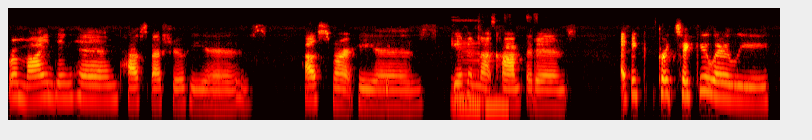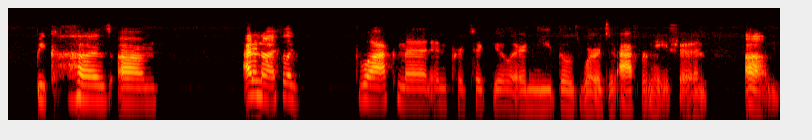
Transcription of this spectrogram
reminding him how special he is, how smart he is, give yeah. him that confidence. I think particularly because um I don't know, I feel like black men in particular need those words of affirmation um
